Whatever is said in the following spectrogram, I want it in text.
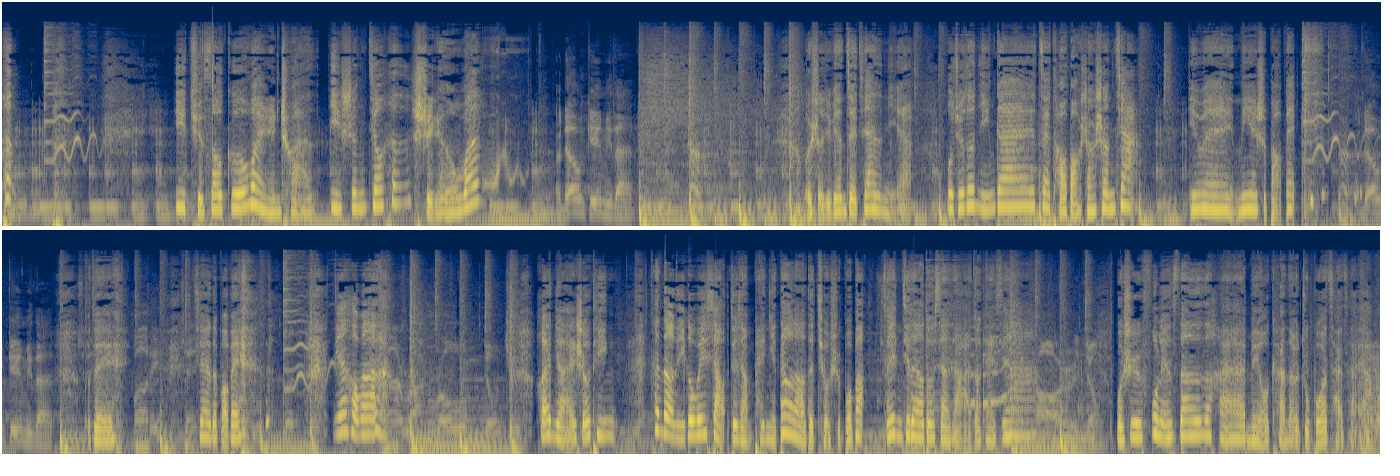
哼，一曲骚歌万人传，一生娇哼使人弯。我手机边最亲爱的你，我觉得你应该在淘宝上上架，因为你也是宝贝。不对，亲爱的宝贝，你还好吗？欢迎你来收听，看到你一个微笑就想陪你到老的糗事播报，所以你记得要多笑笑啊，多开心啊！我是复联三还没有看的主播彩彩呀，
